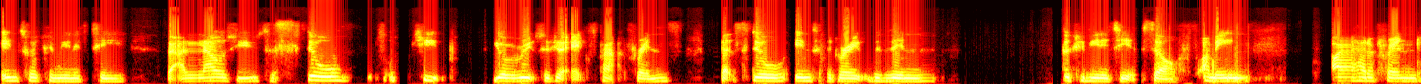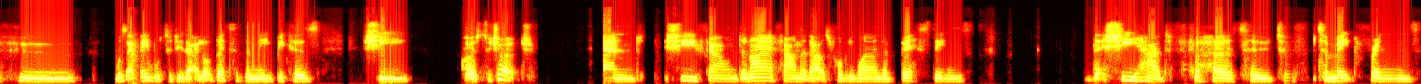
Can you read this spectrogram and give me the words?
into a community that allows you to still sort of keep your roots with your expat friends, but still integrate within the community itself. I mean, I had a friend who was able to do that a lot better than me because she goes to church. And she found, and I found that that was probably one of the best things that she had for her to to to make friends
